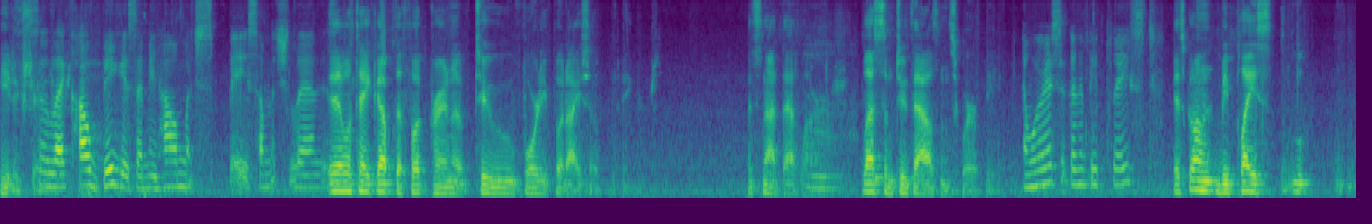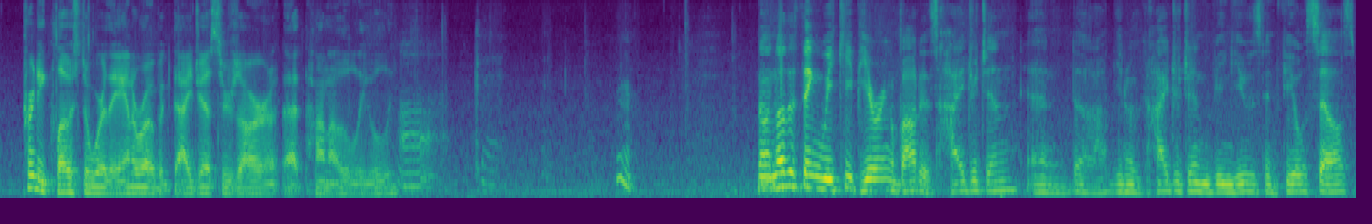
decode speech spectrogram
heat exchange. So like how big is? I mean, how much space? How much land is? It will take up the footprint of two 40-foot ISO containers. It's not that large, less than 2,000 square feet. And where is it going to be placed? It's going to be placed pretty close to where the anaerobic digesters are at Honouliuli. Oh, okay. Now, another thing we keep hearing about is hydrogen and, uh, you know, hydrogen being used in fuel cells.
